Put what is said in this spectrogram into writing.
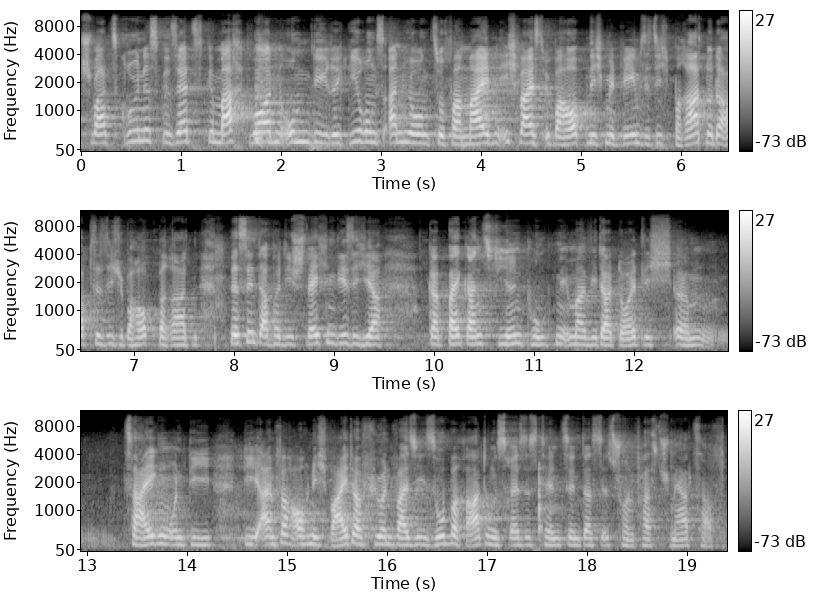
schwarz-grünes Gesetz gemacht worden, um die Regierungsanhörung zu vermeiden. Ich weiß überhaupt nicht, mit wem Sie sich beraten oder ob Sie sich überhaupt beraten. Das sind aber die Schwächen, die Sie hier bei ganz vielen Punkten immer wieder deutlich ähm, zeigen und die, die einfach auch nicht weiterführen, weil sie so beratungsresistent sind. Das ist schon fast schmerzhaft.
